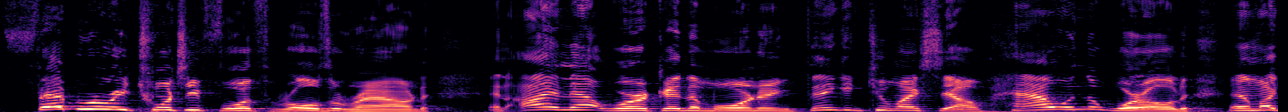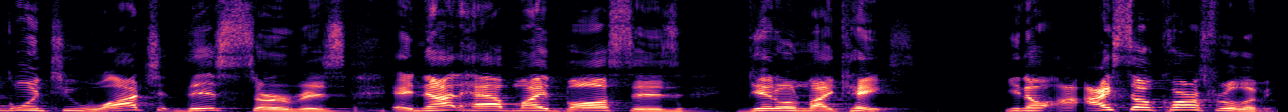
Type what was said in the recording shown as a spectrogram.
February 24th rolls around, and I'm at work in the morning thinking to myself, how in the world am I going to watch this service and not have my bosses get on my case? You know, I, sell cars for a living.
